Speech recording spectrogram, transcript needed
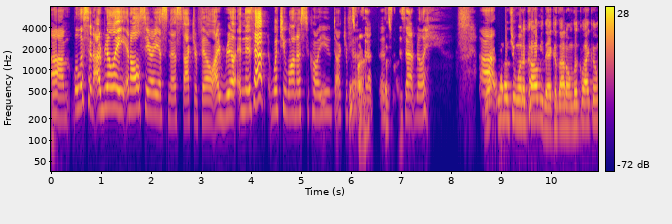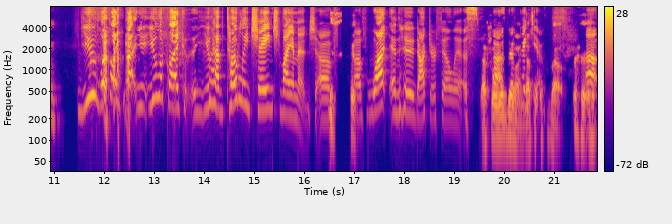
Um, well listen i really in all seriousness dr phil i real and is that what you want us to call you dr phil? Is that is, is, that really uh, why, why, don't you want to call me that? Because i don't look like him you look like you, you look like you have totally changed my image of of what and who Dr. Phil is. That's what uh, we're doing. So thank That's you. about. uh,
